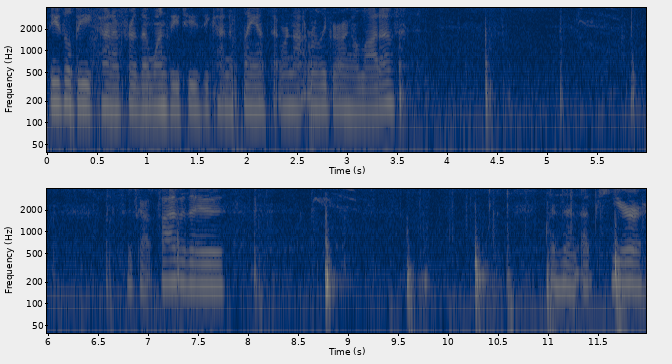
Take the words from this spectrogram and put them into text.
These will be kind of for the onesie twosie kind of plants that we're not really growing a lot of. So we've got five of those. And then up here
